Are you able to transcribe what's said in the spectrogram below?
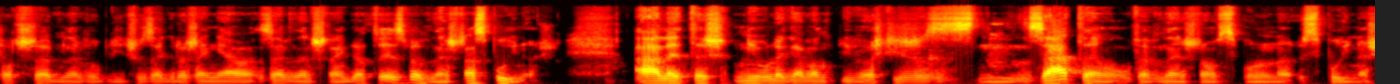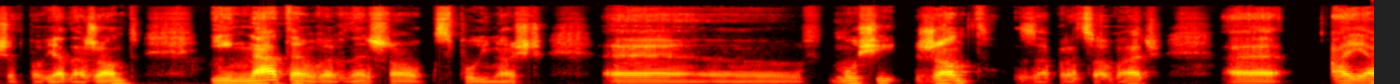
potrzebne w obliczu zagrożenia zewnętrznego, to jest wewnętrzna spójność. Ale też nie ulega wątpliwości, że za tę wewnętrzną spójność odpowiada rząd i na tę wewnętrzną spójność e, musi rząd zapracować. E, a ja,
